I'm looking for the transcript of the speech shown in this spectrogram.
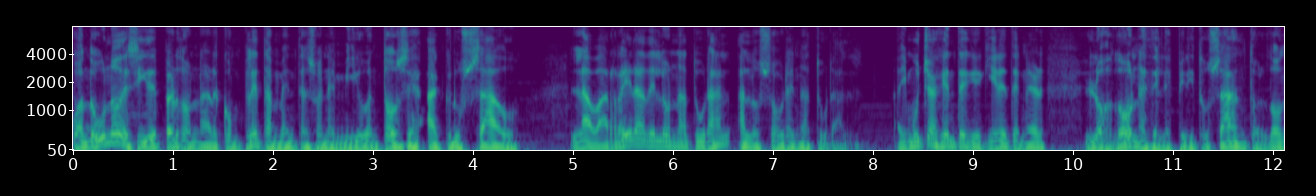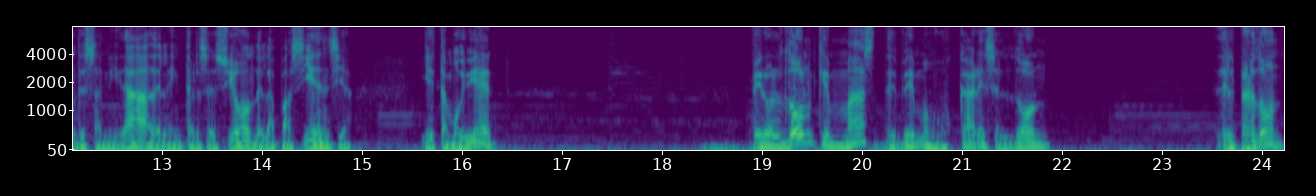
Cuando uno decide perdonar completamente a su enemigo, entonces ha cruzado la barrera de lo natural a lo sobrenatural. Hay mucha gente que quiere tener los dones del Espíritu Santo, el don de sanidad, de la intercesión, de la paciencia, y está muy bien. Pero el don que más debemos buscar es el don del perdón.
